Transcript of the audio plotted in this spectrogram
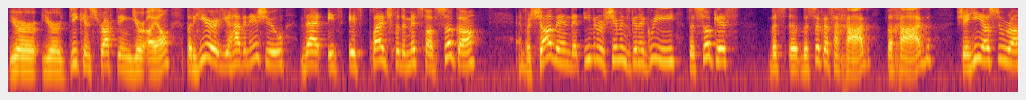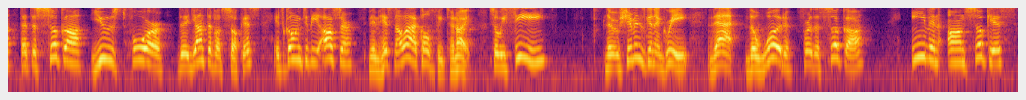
you're you're deconstructing your oil, but here you have an issue that it's it's pledged for the mitzvah of sukkah, and Vashavin that even if Shimon's going to agree, besukkas uh, hachag bechag shehi asura that the sukkah used for the yantif of sukkahs it's going to be aser vim hisnala kolfi tonight. So we see that Shimon's going to agree that the wood for the sukkah, even on sukkahs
